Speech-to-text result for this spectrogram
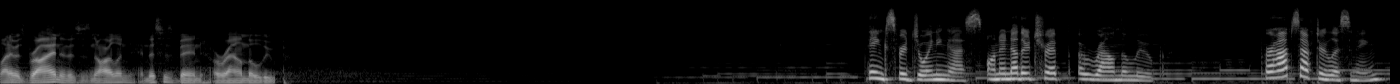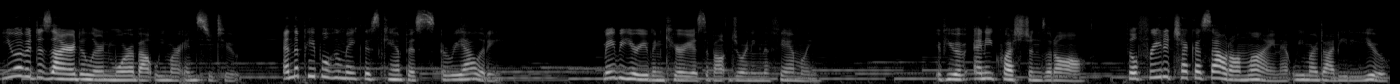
My name is Brian, and this is Narlin, and this has been Around the Loop. Thanks for joining us on another trip around the loop. Perhaps after listening, you have a desire to learn more about Weimar Institute and the people who make this campus a reality. Maybe you're even curious about joining the family. If you have any questions at all, feel free to check us out online at weimar.edu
